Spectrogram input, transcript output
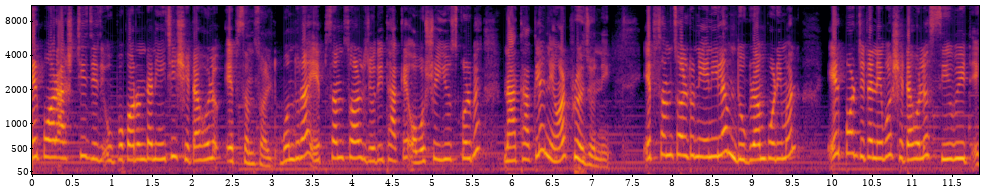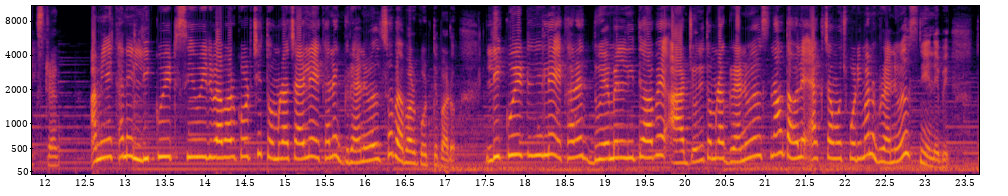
এরপর আসছি যে উপকরণটা নিয়েছি, সেটা হলো এপসাম সল্ট। বন্ধুরা, এপসাম সল্ট যদি থাকে অবশ্যই ইউজ করবে, না থাকলে নেওয়ার প্রয়োজন নেই। এপসাম সল্টও নিয়ে নিলাম দু গ্রাম পরিমাণ। এরপর যেটা নেব সেটা হলো সিউইড এক্সট্রাক্ট। আমি এখানে লিকুইড সিউইড ব্যবহার করছি, তোমরা চাইলে এখানে গ্র্যানুয়েলসও ব্যবহার করতে পারো। লিকুইড নিলে এখানে দু এম নিতে হবে, আর যদি তোমরা গ্র্যানুয়েলস নাও, তাহলে এক চামচ পরিমাণ গ্র্যানুয়েলস নিয়ে নেবে। তো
